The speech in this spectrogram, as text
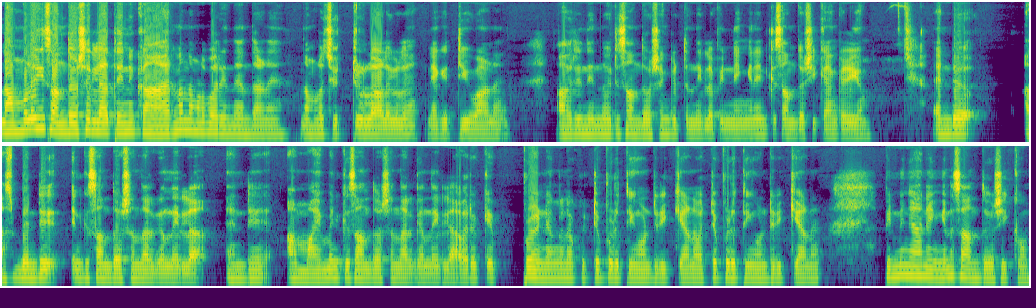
നമ്മൾ ഈ സന്തോഷമില്ലാത്തതിന് കാരണം നമ്മൾ പറയുന്നത് എന്താണ്? നമ്മളെ ചുറ്റുമുള്ള ആളുകൾ നെഗറ്റീവാണ് അവരിൽ നിന്നൊരു സന്തോഷം കിട്ടുന്നില്ല. പിന്നെ എങ്ങനെ എനിക്ക് സന്തോഷിക്കാൻ കഴിയും? എന്റെ ഹസ്ബൻഡ് എനിക്ക് സന്തോഷം നൽകുന്നില്ല. എന്റെ അമ്മായിമ്മ എനിക്ക് സന്തോഷം നൽകുന്നില്ല. അവരൊക്കെ എപ്പോഴും എന്നെ അങ്ങനെ കുറ്റപ്പെടുത്തിക്കൊണ്ടിരിക്കുകയാണ് ഒറ്റപ്പെടുത്തിക്കൊണ്ടിരിക്കുകയാണ്. പിന്നെ ഞാൻ എങ്ങനെ സന്തോഷിക്കും?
